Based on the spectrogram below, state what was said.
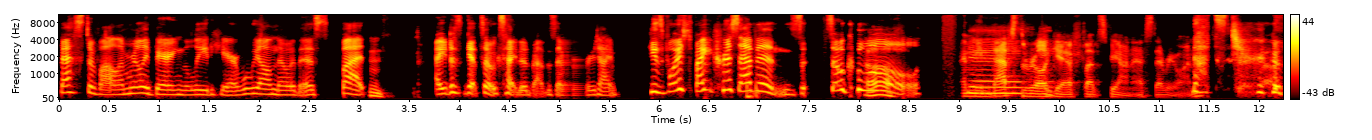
best of all, I'm really bearing the lead here. We all know this, but Hmm. I just get so excited about this every time. He's voiced by Chris Evans. So oh, cool. I mean, that's the real gift. Let's be honest, everyone. That's true.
